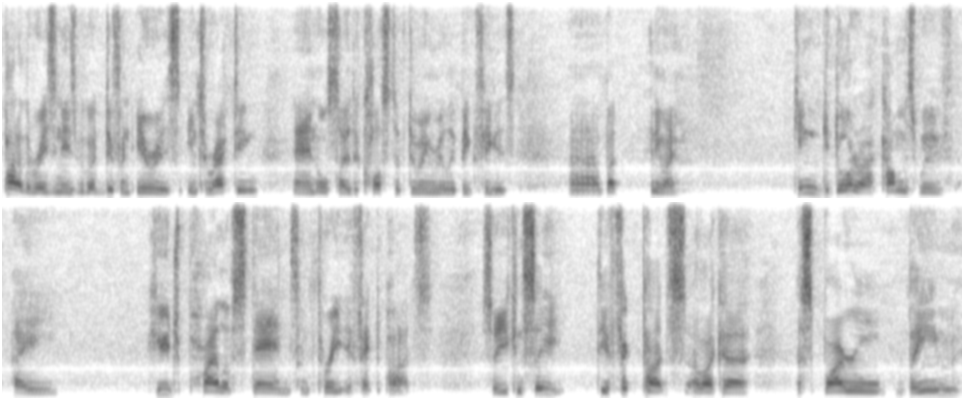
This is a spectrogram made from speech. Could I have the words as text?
part of the reason is we've got different eras interacting and also the cost of doing really big figures. Uh, but anyway, King Ghidorah comes with a huge pile of stands in three effect parts. So you can see the effect parts are like a, a spiral beam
